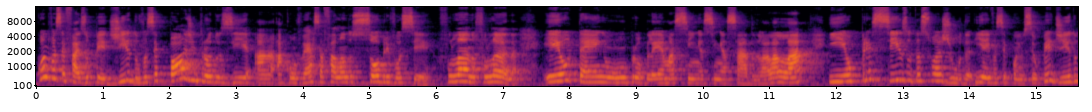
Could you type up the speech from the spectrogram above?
Quando você faz o pedido, você pode introduzir a, a conversa falando sobre você. Fulano, fulana, eu tenho um problema assim, assim, assado, lá, lá, lá, e eu preciso da sua ajuda. E aí você põe o seu pedido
